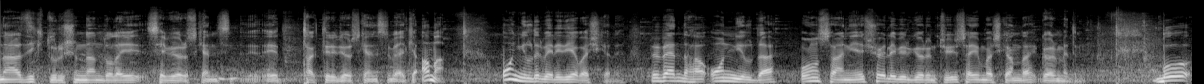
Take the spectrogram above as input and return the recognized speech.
nazik duruşundan dolayı seviyoruz kendisini, e, takdir ediyoruz kendisini belki. Ama 10 yıldır belediye başkanı ve ben daha 10 yılda 10 saniye şöyle bir görüntüyü Sayın Başkan'da görmedim. Bu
